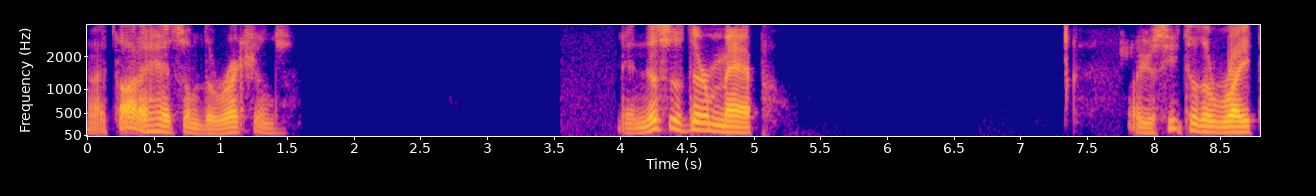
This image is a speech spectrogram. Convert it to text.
I thought I had some directions. And this is their map. Oh, you see to the right,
